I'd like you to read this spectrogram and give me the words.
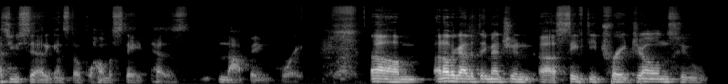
as you said, against Oklahoma State has not been great. Um, another guy that they mentioned, uh, safety Trey Jones, who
